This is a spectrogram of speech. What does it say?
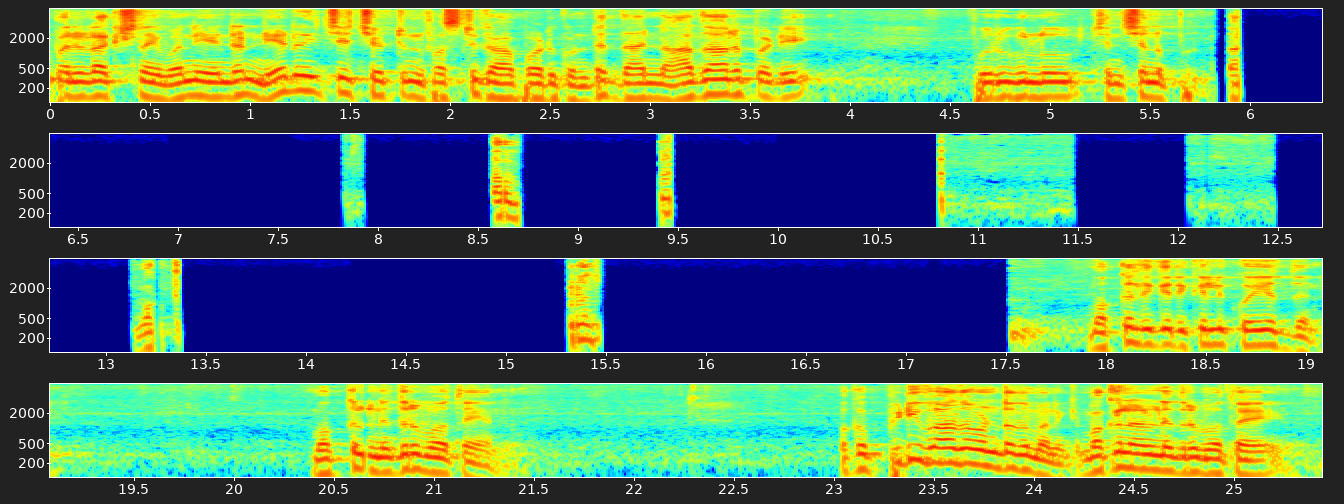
పరిరక్షణ ఇవన్నీ ఏంటంటే నీడనిచ్చే చెట్టుని ఫస్ట్ కాపాడుకుంటే దాన్ని ఆధారపడి పురుగులు చిన్న చిన్న మొక్కల దగ్గరికి వెళ్ళి కొయ్యొద్దని. మొక్కలు నిద్రపోతాయని. ఒక పిడివాదం ఉంటుంది మనకి. మొక్కలు నిద్రపోతాయి?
